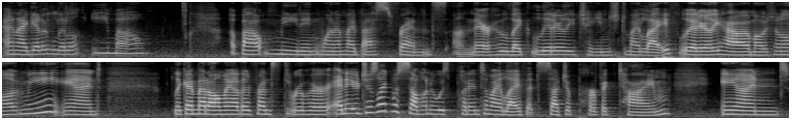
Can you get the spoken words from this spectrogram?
and I get a little emo about meeting one of my best friends on there who like literally changed my life, literally how emotional of me and like I met all my other friends through her and it just like was someone who was put into my life at such a perfect time and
